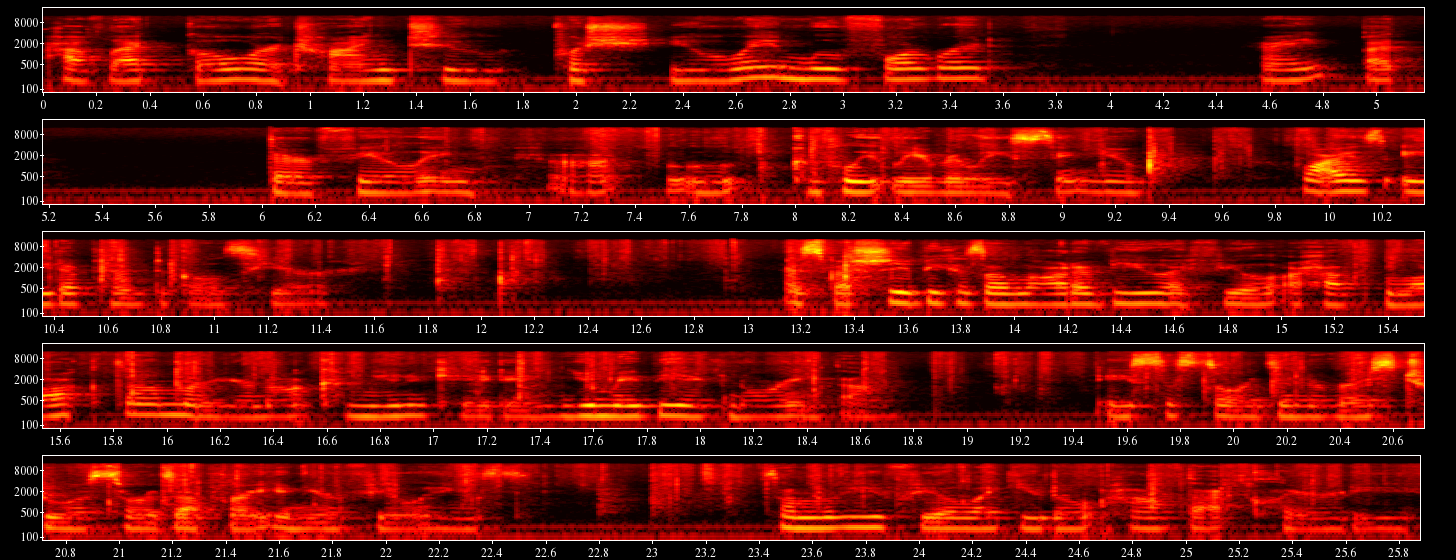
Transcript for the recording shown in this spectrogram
have let go or trying to push you away, move forward, right? But they're feeling uh, completely releasing you. Why is Eight of Pentacles here? especially because a lot of you, I feel, have blocked them or you're not communicating. You may be ignoring them. Ace of Swords in reverse, Two of Swords upright in your feelings. Some of you feel like you don't have that clarity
